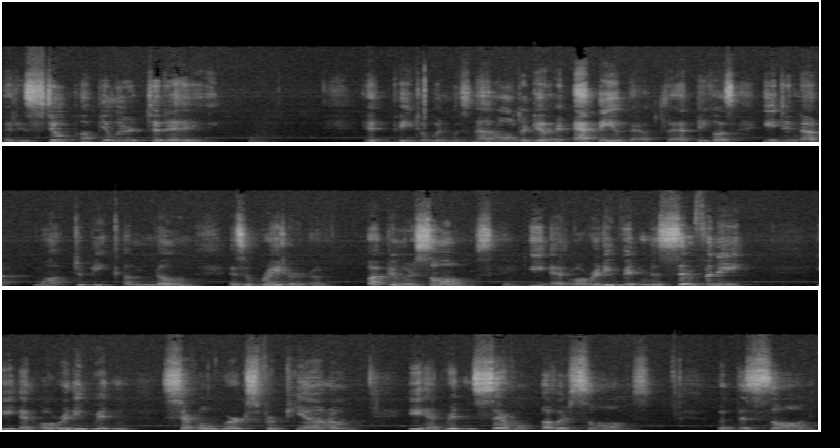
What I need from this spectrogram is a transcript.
that is still popular today. And Beethoven was not altogether happy about that because he did not want to become known as a writer of popular songs. He had already written a symphony, he had already written several works for piano, he had written several other songs, but this song,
